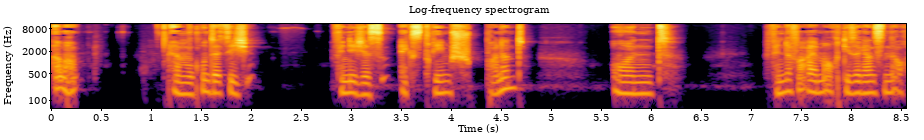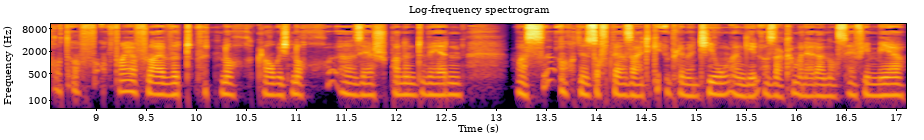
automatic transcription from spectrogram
Aber ähm, grundsätzlich finde ich es extrem spannend und finde vor allem auch diese ganzen, auch auf, auf Firefly wird, wird noch, glaube ich, noch äh, sehr spannend werden, was auch eine softwareseitige Implementierung angeht. Also da kann man ja dann noch sehr viel mehr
